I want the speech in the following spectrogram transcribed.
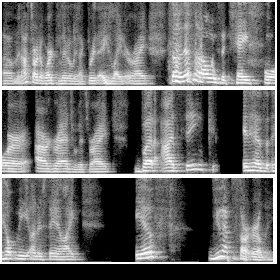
um, and I started working literally like three days later, right? So that's not always the case for our graduates, right? But I think it has helped me understand like if you have to start early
